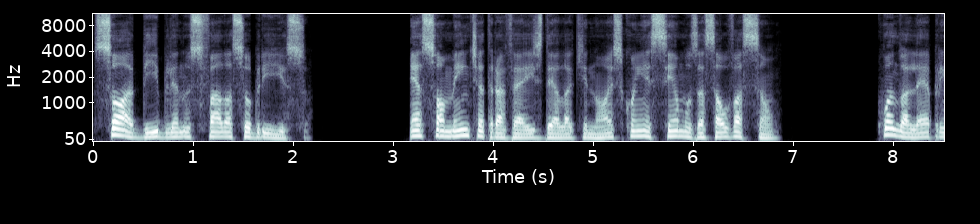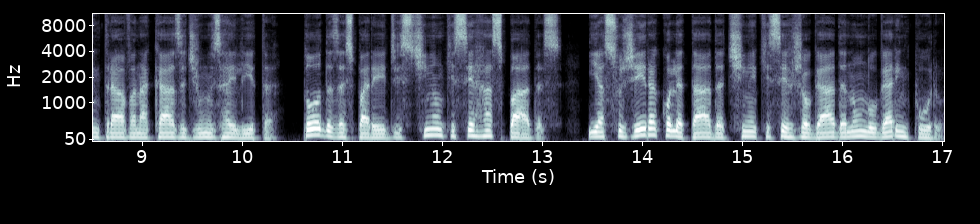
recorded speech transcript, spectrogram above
Só a Bíblia nos fala sobre isso. É somente através dela que nós conhecemos a salvação. Quando a lepra entrava na casa de um israelita, todas as paredes tinham que ser raspadas, e a sujeira coletada tinha que ser jogada num lugar impuro.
